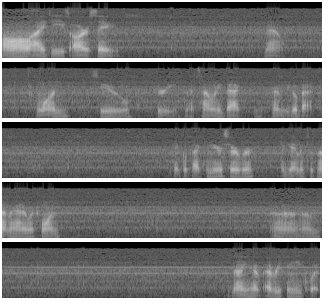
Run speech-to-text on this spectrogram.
All IDs are saved. Now, one, two, three. That's how many back times you go back. Okay, go back into your server. Again, it does not matter which one. Um, now you have everything equipped.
